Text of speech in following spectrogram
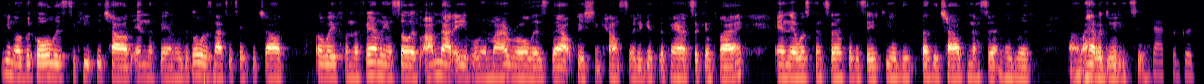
you know the goal is to keep the child in the family. The goal is not to take the child away from the family. And so if I'm not able in my role as the outpatient counselor to get the parents to comply, and there was concern for the safety of the of the child, then I certainly would. Um, I have a duty to. that's a good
